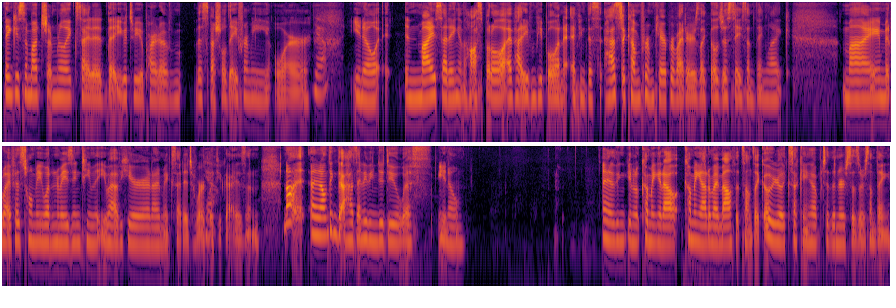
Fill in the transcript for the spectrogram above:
thank you so much. I'm really excited that you get to be a part of this special day for me. Or, Yeah. you know, in my setting in the hospital, I've had even people, and I think this has to come from care providers, like they'll just say something like, my midwife has told me what an amazing team that you have here, and I'm excited to work Yeah. with you guys. And not, I don't think that has anything to do with, you know, and I think you know, coming it out, coming out of my mouth, it sounds like oh, you're like sucking up to the nurses or something.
